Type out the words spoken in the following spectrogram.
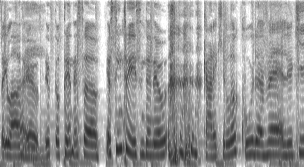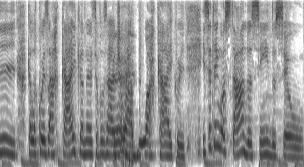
sei lá, eu, eu tô tendo essa. Eu sinto isso, entendeu? Cara, que loucura, velho. Que aquela coisa arcaica, né? Você falou assim, ah, deixa eu é. abrir o arcaico. E, e você tem gostado, assim, do seu.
